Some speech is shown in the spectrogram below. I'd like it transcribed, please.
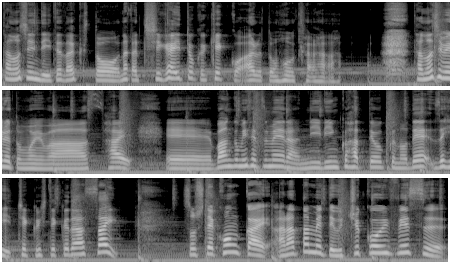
楽しんでいただくとなんか違いとか結構あると思うから 楽しめると思います。はい、えー、番組説明欄にリンク貼っておくのでぜひチェックしてください。そして今回改めて宇宙恋フェス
